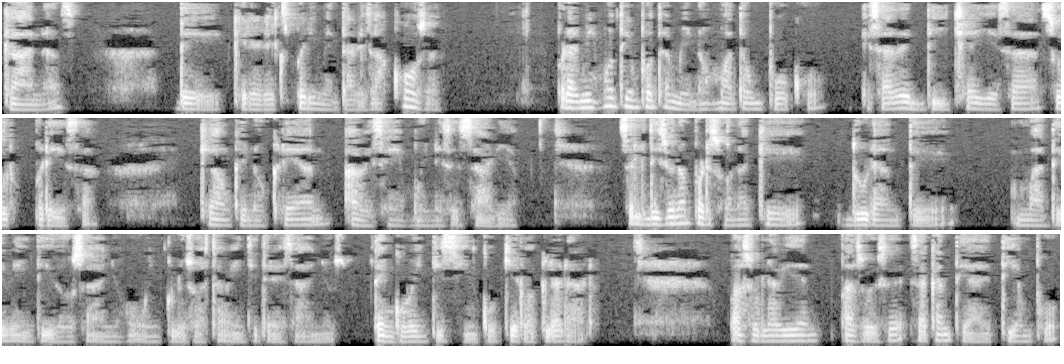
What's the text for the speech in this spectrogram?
ganas de querer experimentar esas cosas. pero al mismo tiempo también nos mata un poco esa desdicha y esa sorpresa que aunque no crean, a veces es muy necesaria. Se les dice a una persona que durante más de 22 años o incluso hasta 23 años, tengo 25, quiero aclarar, pasó la vida, pasó esa cantidad de tiempo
